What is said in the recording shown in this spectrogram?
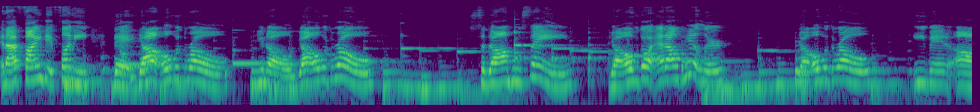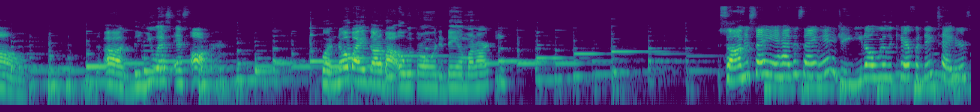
And I find it funny that y'all overthrow, you know, y'all overthrow Saddam Hussein, y'all overthrow Adolf Hitler, y'all overthrow even um uh, the USSR. But nobody thought about overthrowing the damn monarchy. So I'm just saying, have the same energy. You don't really care for dictators.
